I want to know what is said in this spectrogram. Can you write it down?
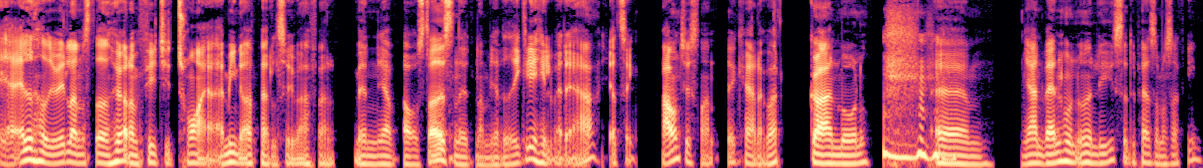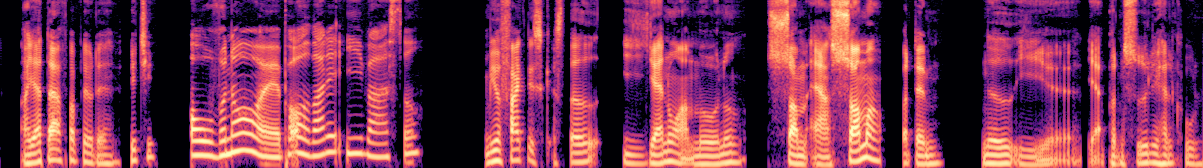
ja, alle havde jo et eller andet sted hørt om Fiji, tror jeg, er min opfattelse i hvert fald. Men jeg var jo stadig sådan lidt, jeg ved ikke lige helt, hvad det er. Jeg tænkte, Bounty Strand, det kan jeg da godt gøre en måned. øhm, jeg er en vandhund uden lige, så det passer mig så fint. Og ja, derfor blev det Fiji. Og hvornår øh, på året var det, I var afsted? Vi var faktisk afsted i januar måned, som er sommer for dem nede i, øh, ja, på den sydlige halvkugle.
